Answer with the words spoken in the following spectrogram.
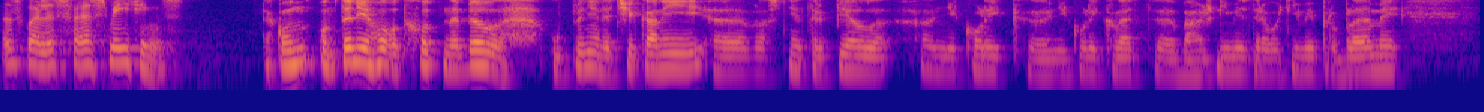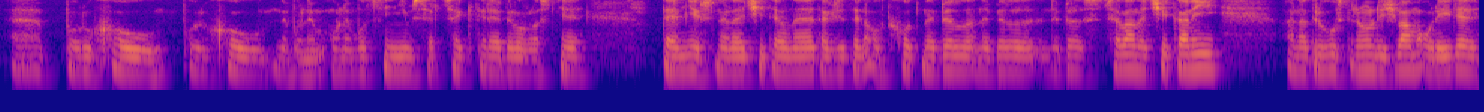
as well as first meetings. Tak on, on ten jeho odchod nebyl úplně nečekaný, eh, vlastně trpěl eh, několik, eh, několik let vážnými zdravotními problémy, poruchou, poruchou nebo onemocněním srdce, které bylo vlastně téměř neléčitelné, takže ten odchod nebyl, nebyl, nebyl zcela nečekaný. A na druhou stranu, když vám odejde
